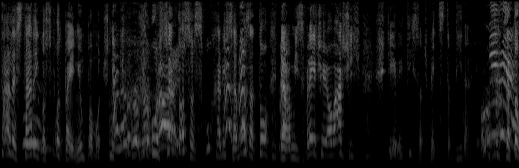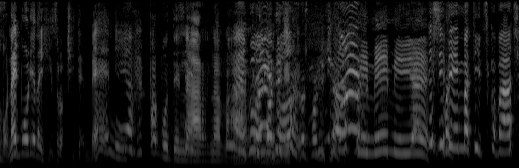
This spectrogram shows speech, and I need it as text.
Tale stari gospod pa je njun pomočnik. Vse to so skuhali samo zato, da vam izvlečejo vaših 4500 dinarjev. Zato bo najbolje, da jih izročite meni, Ja. pa bo denar na Najbolje bo. Gospodična, ime mi je. Že vem, Matic Kovač.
